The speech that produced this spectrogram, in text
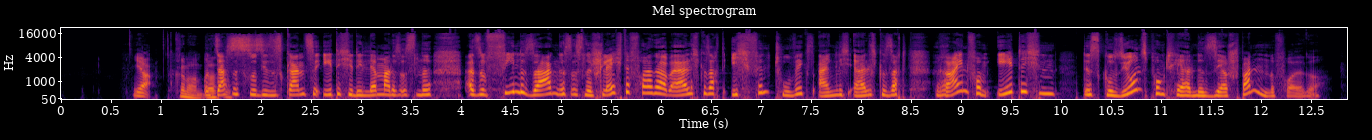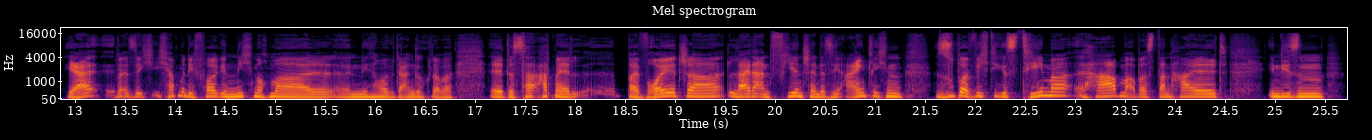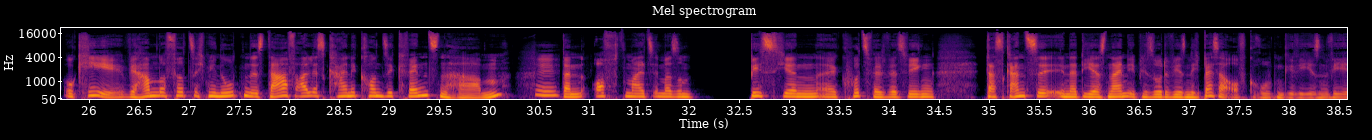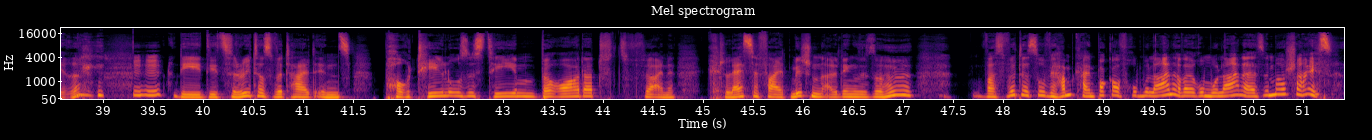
Ja. Genau. Und das, das ist, ist so dieses ganze ethische Dilemma. Das ist eine, also viele sagen, es ist eine schlechte Folge, aber ehrlich gesagt, ich finde Tuvix eigentlich ehrlich gesagt rein vom ethischen Diskussionspunkt her eine sehr spannende Folge. Ja, also ich, ich habe mir die Folge nicht nochmal äh, nicht noch mal wieder angeguckt, aber äh, das hat man ja bei Voyager leider an vielen Stellen, dass sie eigentlich ein super wichtiges Thema haben, aber es dann halt in diesem, okay, wir haben nur 40 Minuten, es darf alles keine Konsequenzen haben, hm. dann oftmals immer so ein bisschen äh, kurz fällt, weswegen das Ganze in der DS9-Episode wesentlich besser aufgehoben gewesen wäre. mhm. Die, die Cerritos wird halt ins Portelo-System beordert für eine Classified Mission. Allerdings so, was wird das so? Wir haben keinen Bock auf Romulaner, weil Romulaner ist immer scheiße.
